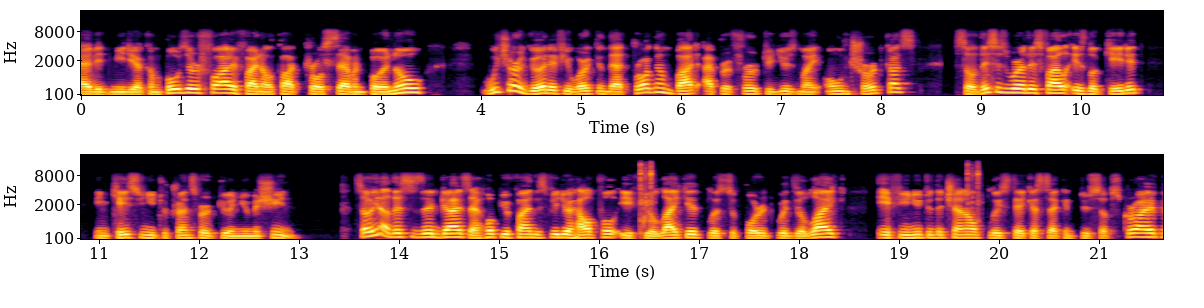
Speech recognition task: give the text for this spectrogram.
Avid Media Composer 5, Final Cut Pro 7.0, which are good if you worked in that program, but I prefer to use my own shortcuts. So this is where this file is located in case you need to transfer to a new machine. So yeah, this is it guys. I hope you find this video helpful. If you like it, please support it with your like. If you're new to the channel, please take a second to subscribe.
